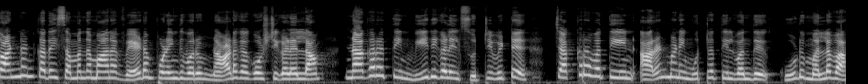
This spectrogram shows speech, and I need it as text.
கண்ணன் கதை சம்பந்தமான வேடம் புனைந்து வரும் நாடக கோஷ்டிகள் எல்லாம் நகரத்தின் வீதிகளில் சுற்றிவிட்டு சக்கரவர்த்தியின் அரண்மனை முற்றத்தில் வந்து கூடுமல்லவா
